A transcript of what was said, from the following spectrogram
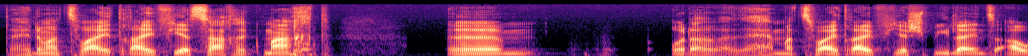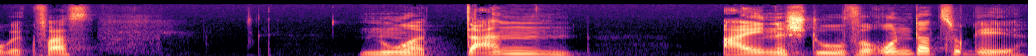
Da hätte man zwei, drei, vier Sachen gemacht. Ähm, oder da hätten wir zwei, drei, vier Spieler ins Auge gefasst. Nur dann eine Stufe runter zu gehen,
